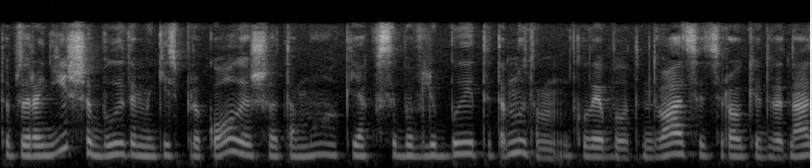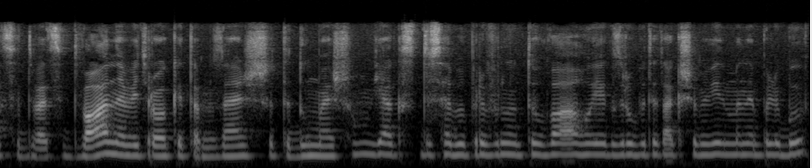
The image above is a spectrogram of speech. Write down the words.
Тобто раніше були там якісь приколи, що там о, як в себе влюбити. Там, ну там, коли я була там 20 років, 19, 22 навіть роки, там знаєш, ти думаєш, «М, як до себе привернути увагу, як зробити так, щоб він мене полюбив.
